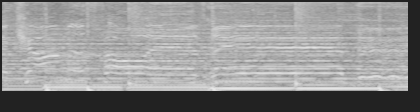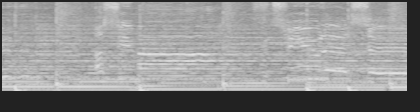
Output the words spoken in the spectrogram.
er kommet for Vi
